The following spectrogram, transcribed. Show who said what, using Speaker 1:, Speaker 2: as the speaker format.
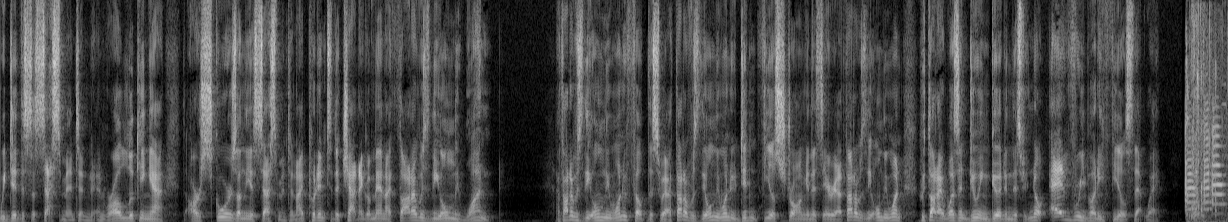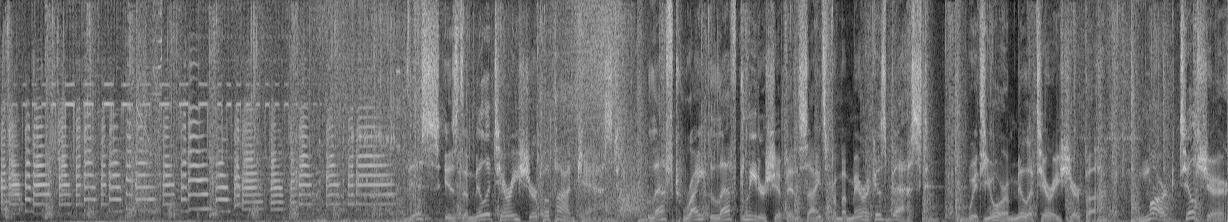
Speaker 1: we did this assessment and, and we're all looking at our scores on the assessment. And I put into the chat and I go, man, I thought I was the only one. I thought I was the only one who felt this way. I thought I was the only one who didn't feel strong in this area. I thought I was the only one who thought I wasn't doing good in this. No, everybody feels that way.
Speaker 2: This is the Military Sherpa Podcast. Left, right, left leadership insights from America's best. With your military Sherpa, Mark Tilsher.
